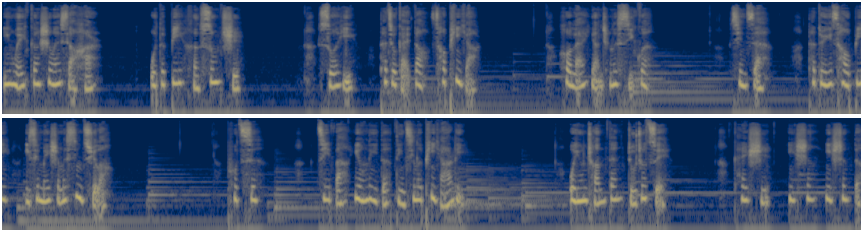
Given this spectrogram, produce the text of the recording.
因为刚生完小孩，我的逼很松弛，所以他就改到操屁眼儿。后来养成了习惯，现在他对于操逼已经没什么兴趣了。噗呲，鸡巴用力的顶进了屁眼里。我用床单堵住嘴，开始一声一声的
